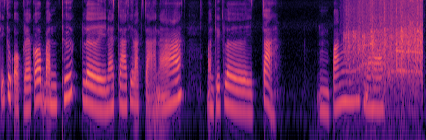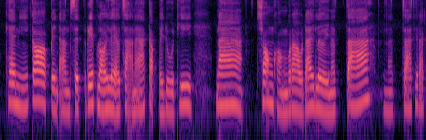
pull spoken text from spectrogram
ติ๊กถูกออกแล้วก็บันทึกเลยนะจ้าที่รักจ๋านะ บันทึกเลยจ้ะอืมปังนะคะ แค่นี้ก็เป็นอันเสร็จเรียบร้อยแล้วจ้ะนะ กลับไปดูที่หน้าช่องของเราได้เลยนะจ๊ะนะจ๊ะที่รัก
